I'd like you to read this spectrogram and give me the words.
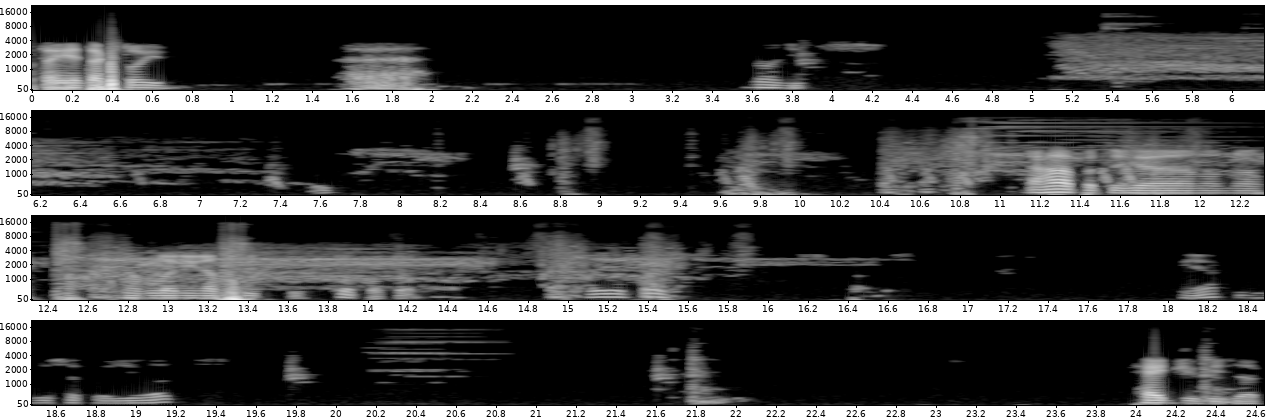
Já tady tak stojím. No nic. Aha, protože já mám na, na, navolený na svítku. To potom. To je to. Jak? Můžu se podívat. Hedge Wizard.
